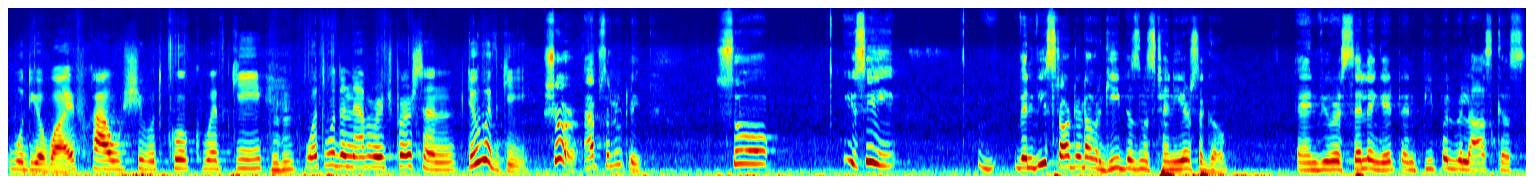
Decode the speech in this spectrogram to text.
would your wife, how she would cook with ghee? What would an average person do with ghee? Sure, absolutely. So, you see, when we started our ghee business 10 years ago and we were selling it, and people will ask us,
